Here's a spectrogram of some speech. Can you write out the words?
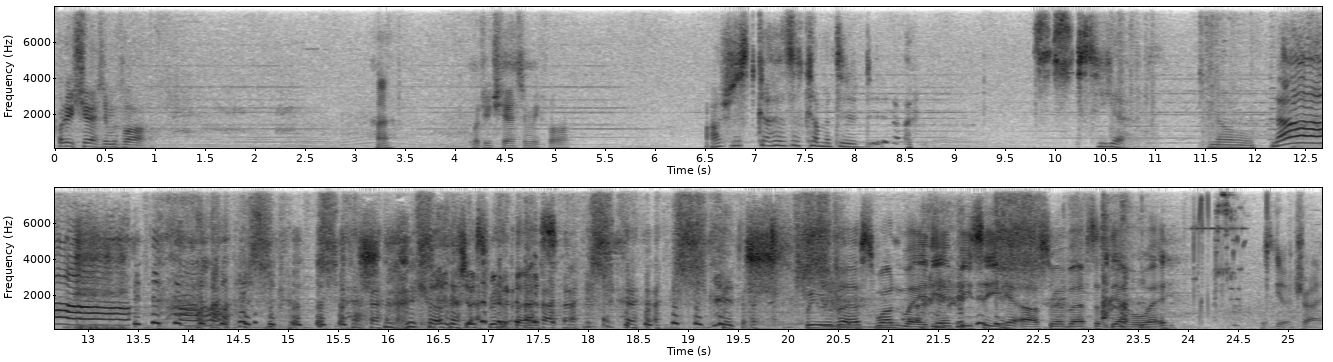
What are you chasing me for? Huh? What are you chasing me for? I was just guys are coming to uh, see ya. No. No! can't just reverse. we reversed one way, the NPC hit us, reversed us the other way. Let's give it a try.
